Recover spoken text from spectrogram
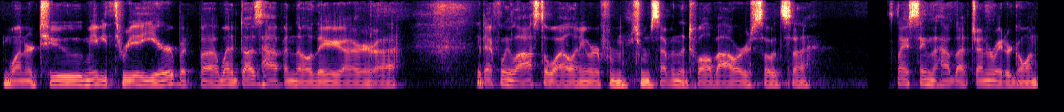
one or two, maybe three a year. But uh, when it does happen, though, they are uh, they definitely last a while, anywhere from from seven to twelve hours. So it's a it's a nice thing to have that generator going.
